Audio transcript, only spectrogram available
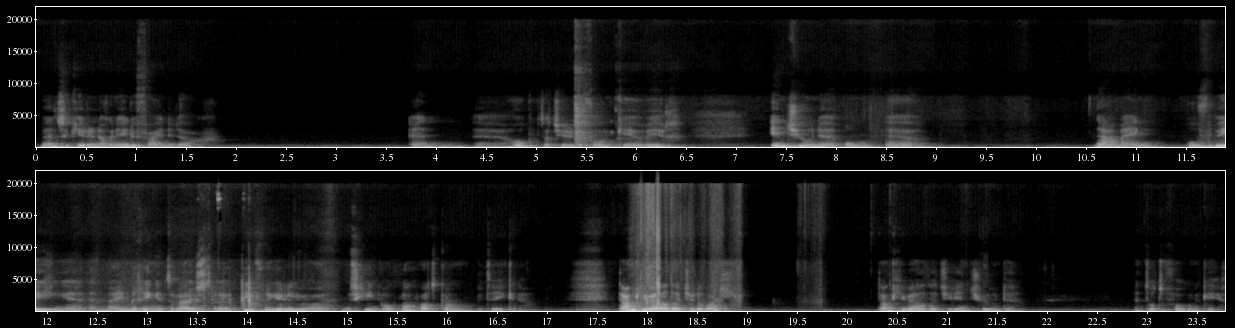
wens ik jullie nog een hele fijne dag. En uh, hoop ik dat jullie de volgende keer weer intunen om uh, naar mijn overwegingen en mijmeringen te luisteren, die voor jullie misschien ook nog wat kan betekenen. Dankjewel dat je er was. Dankjewel dat je intunede. En tot de volgende keer.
